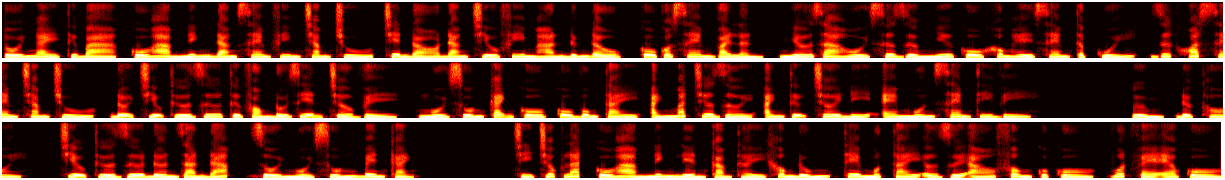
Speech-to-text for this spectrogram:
Tối ngày thứ ba, cố Hàm Ninh đang xem phim chăm chú, trên đó đang chiếu phim Hàn đứng đầu, cô có xem vài lần, nhớ ra hồi xưa dường như cô không hề xem tập cuối, dứt khoát xem chăm chú, đợi Triệu Thừa Dư từ phòng đối diện trở về, ngồi xuống cạnh cô, cô vung tay, ánh mắt chưa rời, anh tự chơi đi, em muốn xem tivi. Ừm, được thôi, Triệu Thừa Dư đơn giản đáp, rồi ngồi xuống bên cạnh. Chỉ chốc lát cố hàm ninh liền cảm thấy không đúng, thêm một tay ở dưới áo phông của cô, vuốt ve eo cô,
